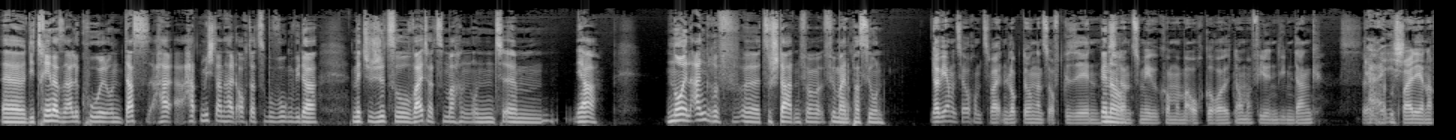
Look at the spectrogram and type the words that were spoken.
äh, die Trainer sind alle cool und das ha hat mich dann halt auch dazu bewogen, wieder mit Jiu-Jitsu weiterzumachen und ähm, ja, neuen Angriff äh, zu starten für, für meine Passion. Ja, wir haben uns ja auch im zweiten Lockdown ganz oft gesehen. Genau. Bist du dann zu mir gekommen, aber auch gerollt. Nochmal vielen lieben Dank. Äh, ja, hat ich, beide ja nach,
